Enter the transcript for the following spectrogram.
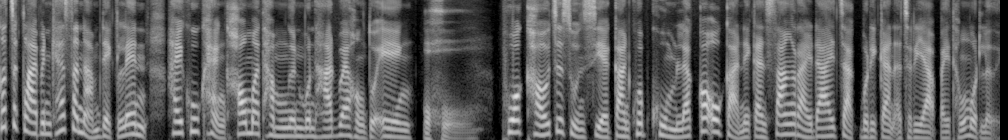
ก็จะกลายเป็นแค่สนามเด็กเล่น ให้คู่แข่งเข้ามาทำเงินบนฮาร์ดแวร์ของตัวเอง โอ้โห พวกเขาจะสูญเสียการควบคุม และก็โอกาสในการสร้างรายได้จากบริการอัจฉริยะไปทั้งหมดเลย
